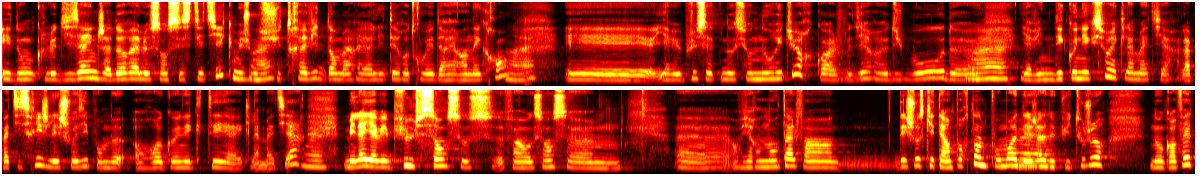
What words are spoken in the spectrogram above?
Et donc le design, j'adorais le sens esthétique, mais je me suis très vite dans ma réalité retrouvée derrière un écran. Et il y avait plus cette notion de nourriture, quoi. Je veux dire euh, du beau, de... il y avait une déconnexion avec la matière. La pâtisserie, je l'ai choisie pour me reconnecter avec la matière, mais là il y avait plus le sens, au, enfin au sens euh, euh, environnemental, enfin des choses qui étaient importantes pour moi déjà depuis toujours. Donc en fait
